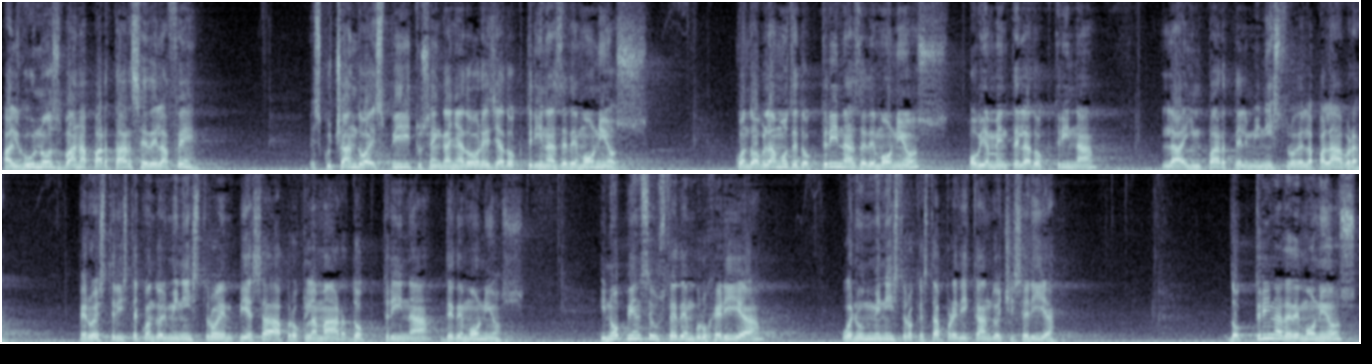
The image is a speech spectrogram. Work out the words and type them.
algunos van a apartarse de la fe, escuchando a espíritus engañadores y a doctrinas de demonios. Cuando hablamos de doctrinas de demonios, obviamente la doctrina la imparte el ministro de la palabra, pero es triste cuando el ministro empieza a proclamar doctrina de demonios. Y no piense usted en brujería o en un ministro que está predicando hechicería. Doctrina de demonios,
